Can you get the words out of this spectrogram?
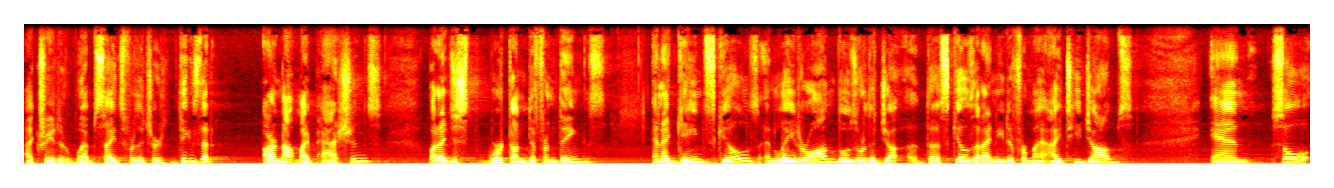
I created websites for the church, things that are not my passions, but I just worked on different things. And I gained skills, and later on, those were the, jo- the skills that I needed for my IT jobs. And so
